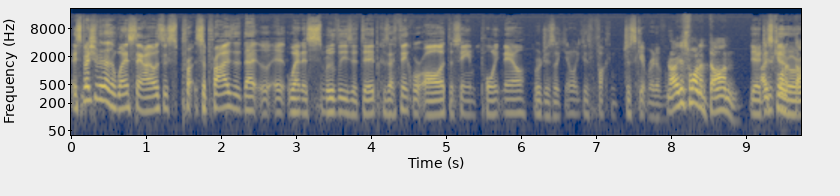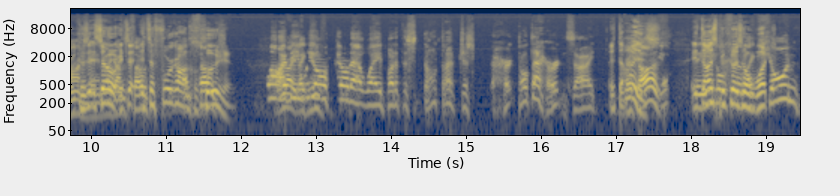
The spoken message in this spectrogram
especially with that Wednesday. I was exp- surprised that that it went as smoothly as it did because I think we're all at the same point now. We're just like you know, what, just fucking just get rid of him. I just want it done. Yeah, I just get it want over done, because it's so Like, it's a, so- it's a foregone I'm so- conclusion. Well, I Right, mean, like we you- all feel that way, but at this, don't that just hurt? Don't that hurt inside? It It does. does. It does because feel of like what. Sean.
